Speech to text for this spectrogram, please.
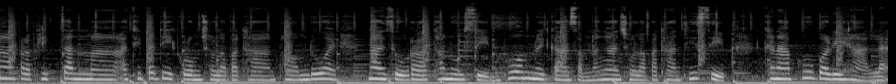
นายประพิษจันมา อธิบดีกรมชลประทาน พร้อมด้วย นายสุรัตน์ธนูศิลป์ผู้อำนวยการสำนักงงานชลประทานที่ 10 คณะผู้บริหารและ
